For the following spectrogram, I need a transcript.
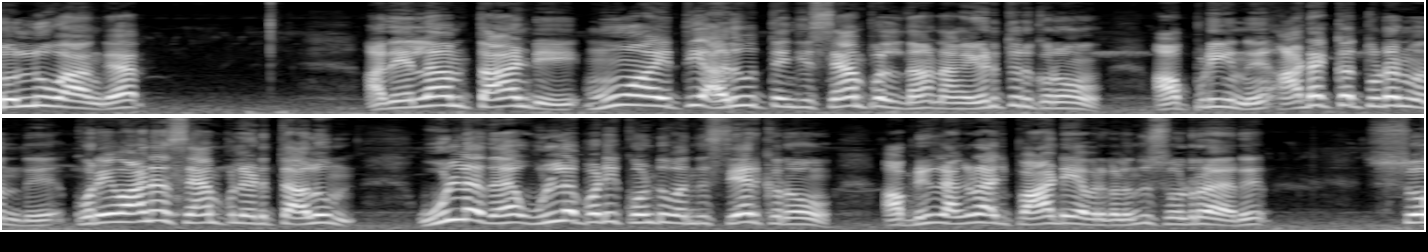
சொல்லுவாங்க. அதையெல்லாம் தாண்டி மூவாயிரத்தி அறுபத்தஞ்சு சாம்பிள் தான் நாங்கள் எடுத்திருக்கிறோம் அப்படின்னு அடக்கத்துடன் வந்து குறைவான சாம்பிள் எடுத்தாலும் உள்ளதை உள்ளபடி கொண்டு வந்து சேர்க்கிறோம் அப்படின்னு ரங்கராஜ் பாண்டே அவர்கள் வந்து சொல்கிறாரு ஸோ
